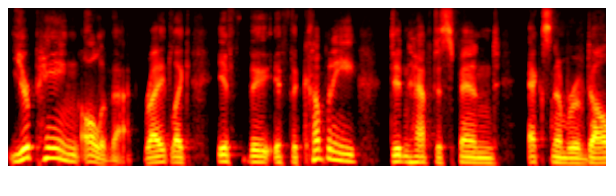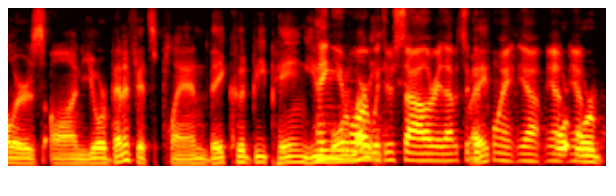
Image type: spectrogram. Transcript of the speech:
you're paying all of that, right? Like if the if the company didn't have to spend X number of dollars on your benefits plan, they could be paying you Paying more you more money, with your salary. That was a right? good point. Yeah, yeah, or, yeah. or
